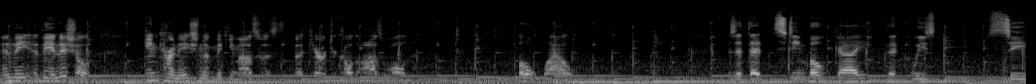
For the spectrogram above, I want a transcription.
and the the initial incarnation of Mickey Mouse was a character called Oswald. Oh wow. Is it that steamboat guy that we see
